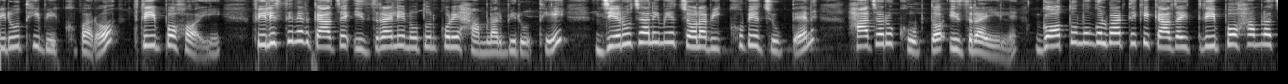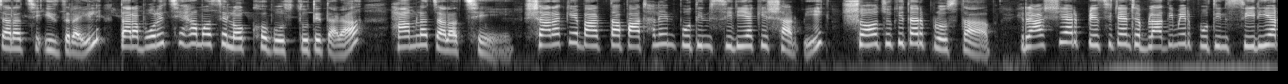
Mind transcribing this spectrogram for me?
বিরোধী বিক্ষোভ আরও তীব্র হয়। ফিলিস্তিনের গাজে ইসরায়েলে নতুন করে হামলার বিরুদ্ধে জেরুজালিমে চলা বিক্ষোভে যোগ দেন হাজারো ক্ষুব্ধ ইসরায়েল। গত মঙ্গলবার থেকে কাজাই তীব্র হামলা চালাচ্ছে ইসরায়েল। তারা বলেছে হামাসে লক্ষ্য বস্তুতে তারা হামলা চালাচ্ছে। সারাকে বার্তা পাঠালেন পুতিন সিরিয়াকে সার্বিক সহযোগিতার প্রস্তাব। রাশিয়ার প্রেসিডেন্ট ভ্লাদিমির পুতিন সিরিয়ার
